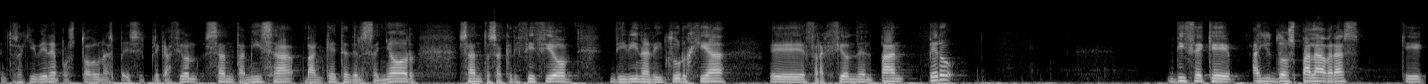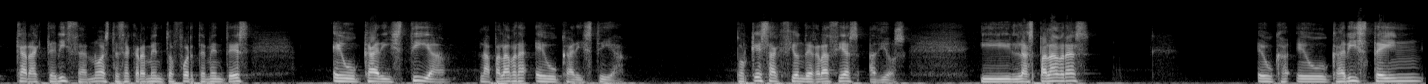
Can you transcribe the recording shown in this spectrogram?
entonces aquí viene pues toda una explicación, Santa Misa, banquete del Señor, Santo Sacrificio, Divina Liturgia, eh, fracción del pan, pero dice que hay dos palabras que caracterizan ¿no? a este sacramento fuertemente, es Eucaristía, la palabra Eucaristía, porque es acción de gracias a Dios. Y las palabras Eucaristein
